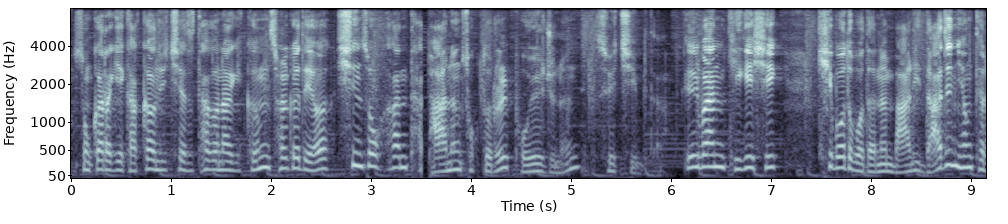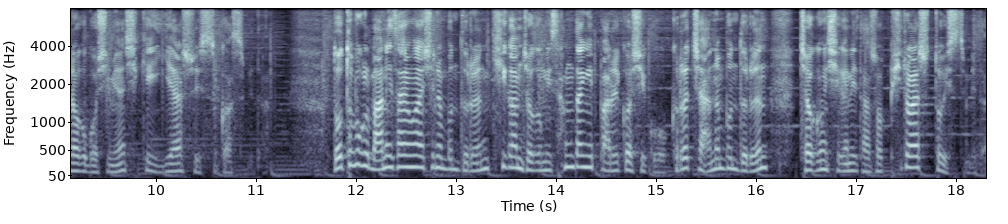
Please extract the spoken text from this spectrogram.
손가락이 가까운 위치에서 타건하게끔 설계되어 신속한 다- 반응 속도를 보여주는 스위치입니다. 일반 기계식 키보드보다는 많이 낮은 형태라고 보시면 쉽게 이해할 수 있을 것 같습니다. 노트북을 많이 사용하시는 분들은 키감 적응이 상당히 빠를 것이고 그렇지 않은 분들은 적응 시간이 다소 필요할 수도 있습니다.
